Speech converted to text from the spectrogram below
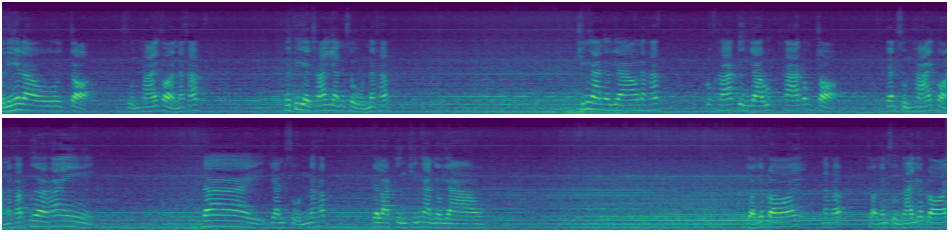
ตัวนี้เราเจาะศูนย์ท้ายก่อนนะครับ เพื่อที่จะใช้ยันศูนย์นะครับ ชิ้นงานยาวๆนะครับ ลูกค้ากึ่งยาวลูกค้าต้องเจาะยันศูนย์ท้ายก่อนนะครับ เพื่อให้ได้ยันศูนย์นะครับ เวลากึ่งชิ้นงานยาวๆเจาะเรียบร้อยนะครับเจาะยันศูนย์ท้ายเรียบร้อย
